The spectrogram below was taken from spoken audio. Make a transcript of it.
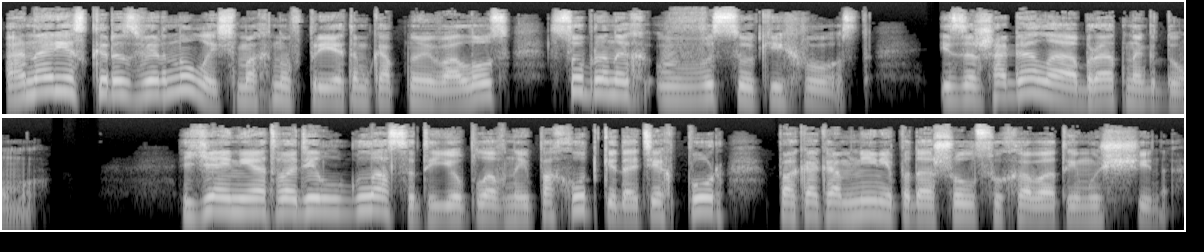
Она резко развернулась, махнув при этом копной волос, собранных в высокий хвост, и зашагала обратно к дому. Я не отводил глаз от ее плавной походки до тех пор, пока ко мне не подошел суховатый мужчина.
